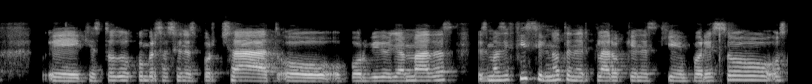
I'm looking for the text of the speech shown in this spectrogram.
eh, que es todo conversaciones por chat o, por videollamadas, es más difícil no tener claro quién es quién. Por eso os,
